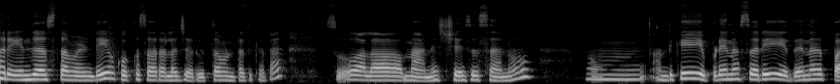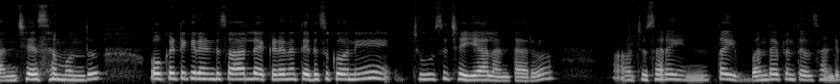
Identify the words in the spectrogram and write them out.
మరి ఏం చేస్తామండి? ఒక్కొక్కసారి అలా జరుగుతూ ఉంటుంది కదా. సో అలా మేనేజ్ చేసేసాను. అందుకే ఎప్పుడైనా సరే ఏదైనా పని చేసే ముందు ఒకటికి రెండు సార్లు ఎక్కడైనా తెలుసుకొని చూసి చెయ్యాలంటారు. చూసారా? ఇంత ఇబ్బంది అయిపోయింది తెలుసా అండి.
